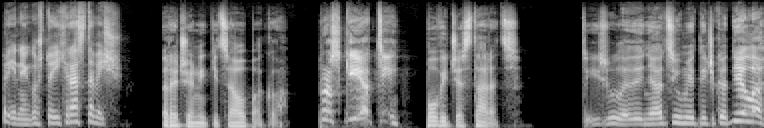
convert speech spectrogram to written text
prije nego što ih rastaviš. Reče Nikica opako. Proskijati? Poviće starac. Ti su ledenjaci umjetnička djela,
